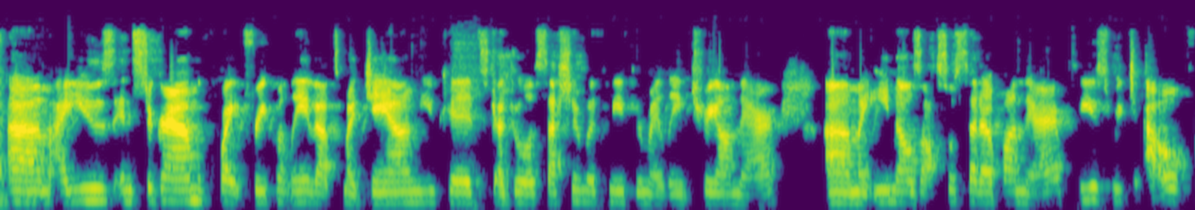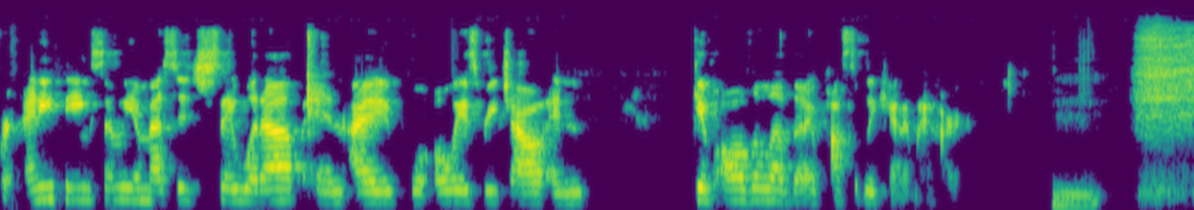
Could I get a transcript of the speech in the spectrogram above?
Um, I use Instagram quite frequently. That's my jam. You could schedule a session with me through my Linktree on there. Um, my email is also set up on there. Please reach out for anything. Send me a message, say what up, and I will always reach out and give all the love that I possibly can in my heart. Mm.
